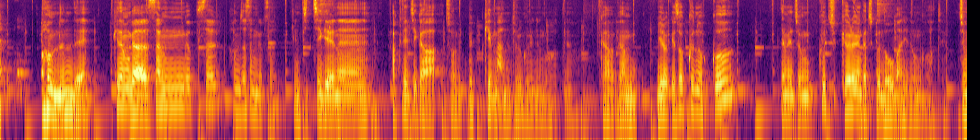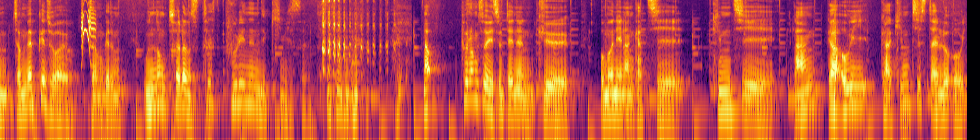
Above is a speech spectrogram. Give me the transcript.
없는데. 그냥 뭔가 삼겹살? 혼자 삼겹살? 김치찌개는 아크리지가 좀 맵게 만들고 있는 것 같아요. 그냥, 그냥 이렇게 섞어 놓고 그다음에 좀 고추 같이 그 너무 많이 넣은 것 같아요. 좀, 좀 맵게 좋아요. 좀 뭔가 좀 운동처럼 스트레스 풀리는 느낌이 있어요. 아 프랑스에 있을 때는 그 어머니랑 같이 김치랑 그 오이 그 김치 스타일로 오이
